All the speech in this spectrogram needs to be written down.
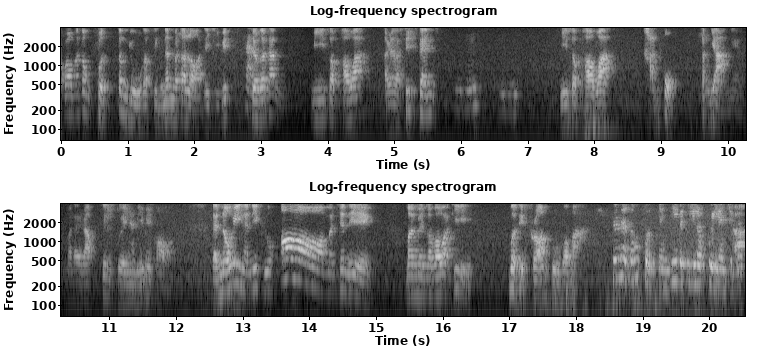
เพราะมันต้องฝึกต้องอยู่กับสิ่งนั้นมาตลอดในชีวิตค่ะจนกระทั่งมีสภาวะอะไรว่า six sense อือฮึอือฮึมีสภาวะขันธ์หกสักอย่างเนี่ยมาได้รับ ซึ่งตัวเองนี้ไม่พอ แต่ knowing อันนี้คืออ้อมันเช่นนี้เอง มันเป็นสภาวะที่เมื่อสิทธิ์พร้อมครูก็มาซึ่งเราต้องฝึกอย่างที่เมื่อกี้เราคุยกันจุดเริ่ม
